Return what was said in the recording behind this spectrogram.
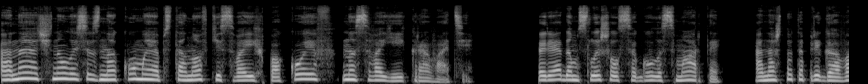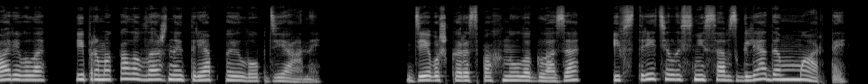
Она очнулась в знакомой обстановке своих покоев на своей кровати. Рядом слышался голос Марты, она что-то приговаривала, и промокала влажной тряпкой лоб Дианы. Девушка распахнула глаза и встретилась не со взглядом Марты,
